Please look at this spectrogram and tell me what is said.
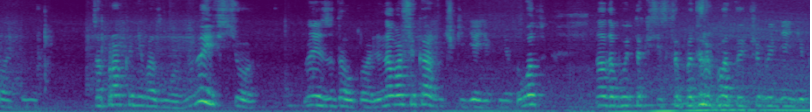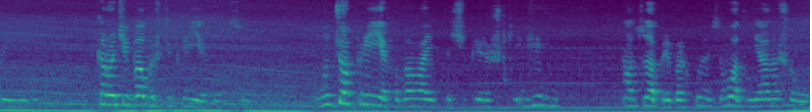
Давай, Заправка невозможна. Ну и все. Ну и задолбали. На вашей карточке денег нет. Вот надо будет таксиста подрабатывать, чтобы деньги появились. Короче, бабушки приехал. Все. Ну чё, приехал, давай тащи пирожки. Вот сюда припаркуемся. Вот, я нашел вот.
